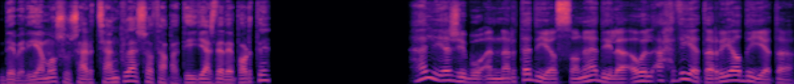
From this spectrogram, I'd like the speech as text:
¿Deberíamos usar chanclas o zapatillas de deporte? هل يجب أن نرتدي الصنادل أو الأحذية الرياضية؟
